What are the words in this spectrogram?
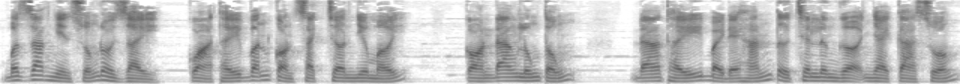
Bất giác nhìn xuống đôi giày, Quả thấy vẫn còn sạch trơn như mới Còn đang lúng túng, Đã thấy bảy đại hán từ trên lưng ngựa nhảy cả xuống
